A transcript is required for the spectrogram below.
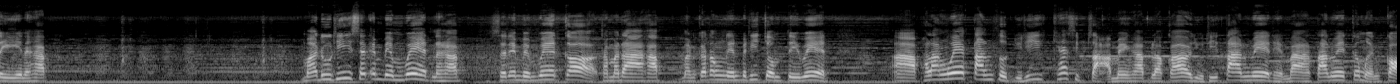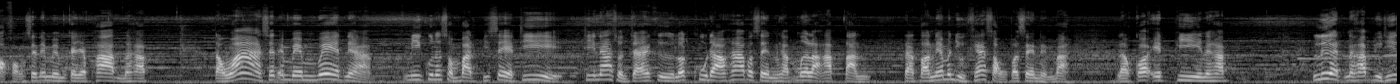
ตีนะครับ มาดูที่เซตเอ็มเบมเวทนะครับเซตเอ็มเบมเวทก็ธรรมดาครับ มันก็ต้องเน้นไปที่โจมตีเวทอ่าพลังเวทตันสุดอยู่ที่แค่ 13 เองครับ แล้วก็อยู่ที่ต้านเวทเห็นป่ะต้านเวทก็เหมือนเกาะของเซตเอ็มเบมกายภาพนะครับ แต่ว่าเซตเอ็มเบมเวทเนี่ย มีคุณสมบัติพิเศษที่ที่น่าสนใจก็คือลดคูดาวน์5%ครับ เมื่อเราอัพตัน แต่ตอนนี้มันอยู่แค่ 2%เห็นป่ะ แล้วก็ SP นะครับ เลือดนะครับอยู่ที่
